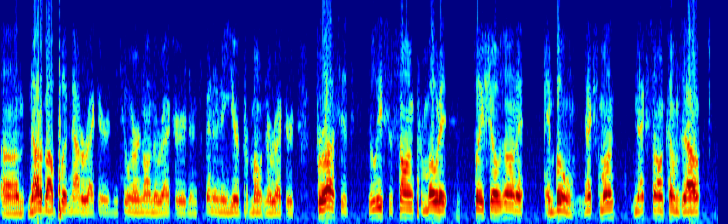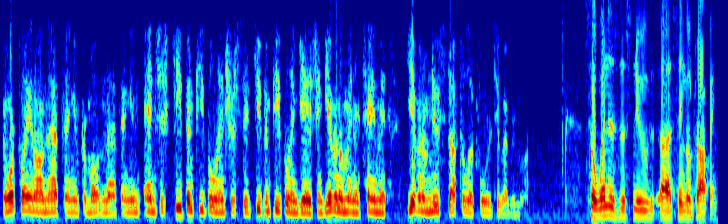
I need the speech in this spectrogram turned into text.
Um, not about putting out a record and touring on the record and spending a year promoting a record. For us, it's release a song, promote it, play shows on it, and boom, next month, next song comes out, and we're playing on that thing and promoting that thing, and, and just keeping people interested, keeping people engaged, and giving them entertainment, giving them new stuff to look forward to every month. So when is this new uh, single dropping?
